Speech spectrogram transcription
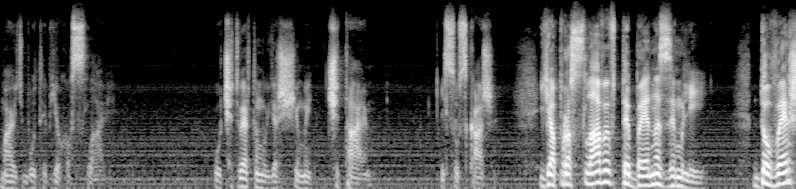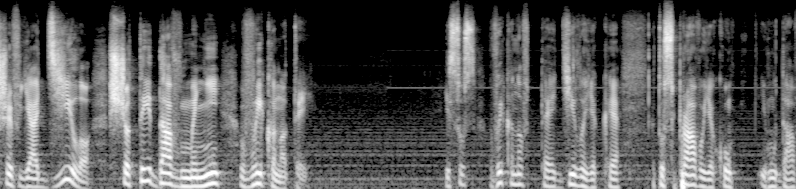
мають бути в Його славі. У четвертому вірші ми читаємо. Ісус каже: Я прославив тебе на землі, довершив я діло, що ти дав мені виконати. Ісус виконав те діло, яке, ту справу, яку йому дав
